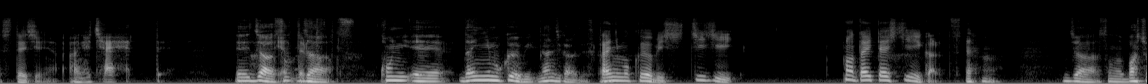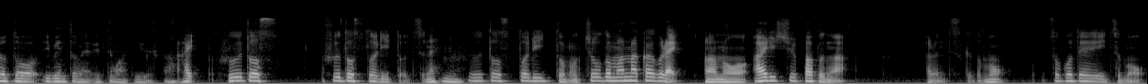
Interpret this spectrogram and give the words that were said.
ステージに上げちゃえってえーじゃあ、じゃあ今、えー、第2木曜日何時からですか？第2木曜日7時まあ大体7時からですね、うんじゃあ、その場所とイベント名言ってもらっていいですか？はい。フードスフードストリートですね、うん。フードストリートのちょうど真ん中ぐらいあのアイリッシュパブがあるんですけどもそこでいつも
